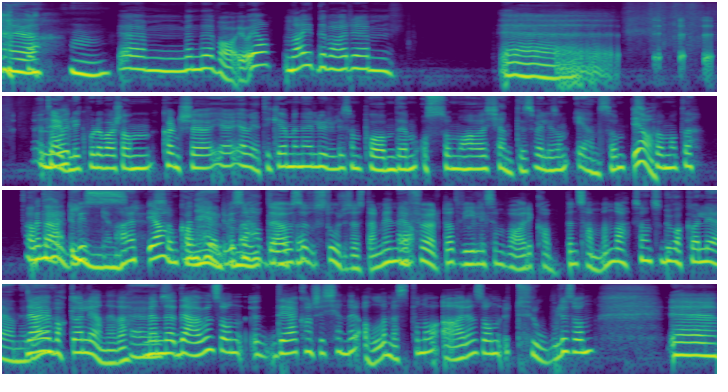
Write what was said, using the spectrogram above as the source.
Ja. Mm. Um, Men det var jo Ja, nei, det var um, uh, Et øyeblikk hvor det var sånn, kanskje, jeg, jeg vet ikke, men jeg lurer liksom på om det også må ha kjentes veldig sånn ensomt, Ja. på en måte. At Men det er ingen her ja, som kan hjelpe meg. men heldigvis så hadde jeg jo storesøsteren min. Jeg Ja. følte at vi liksom var i kampen sammen, da. Sånn, Så du var ikke alene i det? Nei, jeg var ikke alene i det. Eh, Men det, det er jo en sånn Det jeg kanskje kjenner aller mest på nå, er en sånn utrolig sånn eh,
